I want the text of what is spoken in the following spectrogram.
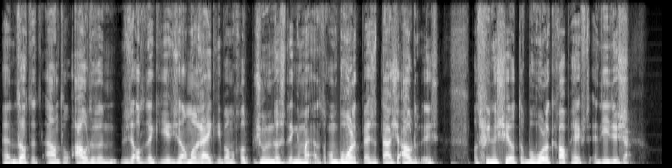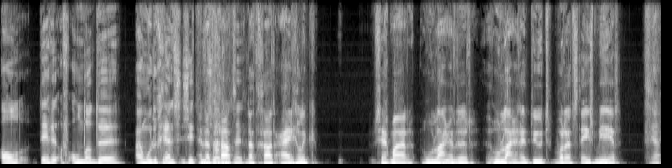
eh, dat het aantal ouderen, dus altijd denk je, die zijn allemaal rijk, die hebben allemaal groot pensioen en dat soort dingen, maar dat er een behoorlijk percentage ouder is, wat financieel toch behoorlijk krap heeft. En die dus Ja. al tegen, of onder de armoedegrens zitten. En dat gaat, dat gaat eigenlijk, zeg maar, hoe langer, er, hoe langer het duurt, wordt het steeds meer. Ja.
